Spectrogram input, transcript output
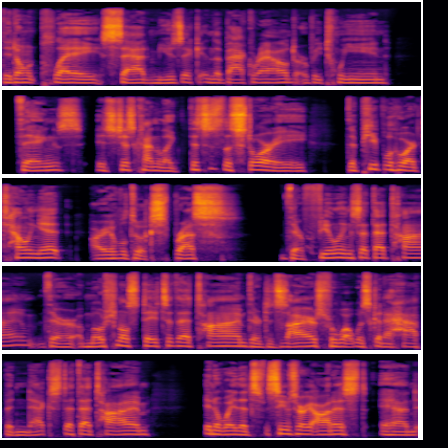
They don't play sad music in the background or between things. It's just kind of like this is the story. The people who are telling it are able to express their feelings at that time, their emotional states at that time, their desires for what was going to happen next at that time in a way that seems very honest and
